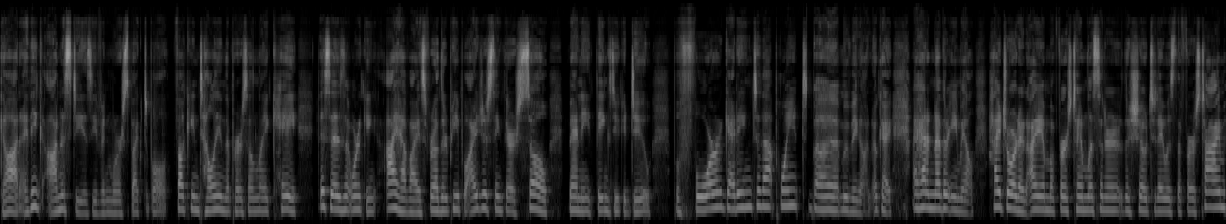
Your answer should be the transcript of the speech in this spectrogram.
God, I think honesty is even more respectable. Fucking telling the person, like, hey, this isn't working. I have eyes for other people. I just think there are so many things you could do before getting to that point. But moving on. Okay. I had another email. Hi, Jordyn. I am a first time listener. The show today was the first time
